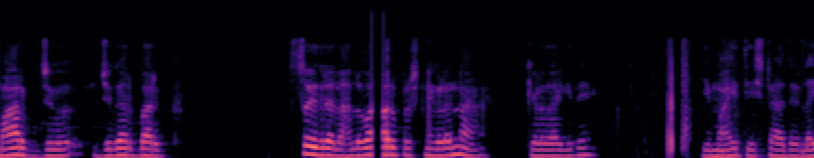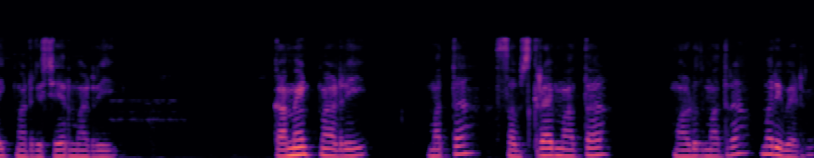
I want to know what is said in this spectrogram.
ಮಾರ್ಕ್ ಜು, ಜುಗರ್ಬರ್ಗ್. ಸೊ ಇದರಲ್ಲಿ ಹಲವಾರು ಪ್ರಶ್ನೆಗಳನ್ನು ಕೇಳಲಾಗಿದೆ ಈ ಮಾಹಿತಿ ಇಷ್ಟ ಆದರೆ ಲೈಕ್ ಮಾಡಿರಿ, ಶೇರ್ ಮಾಡಿರಿ, ಕಾಮೆಂಟ್ ಮಾಡಿರಿ ಮತ್ತು ಸಬ್ಸ್ಕ್ರೈಬ್ ಮಾತ್ರ ಮಾಡೋದು ಮಾತ್ರ ಮರಿಬೇಡ್ರಿ.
